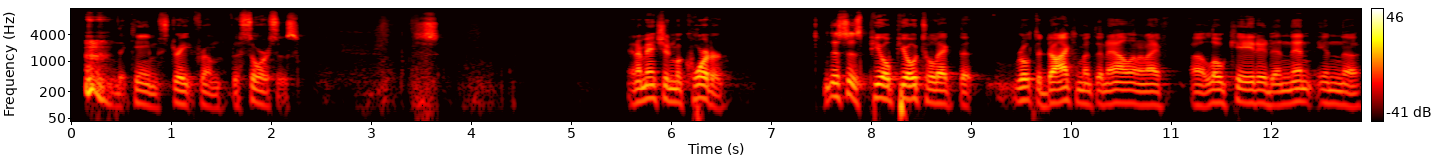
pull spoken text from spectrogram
that came straight from the sources. And I mentioned McWhorter. This is Peopeo Tholekt that wrote the document that Allen and I uh, located, and then in the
